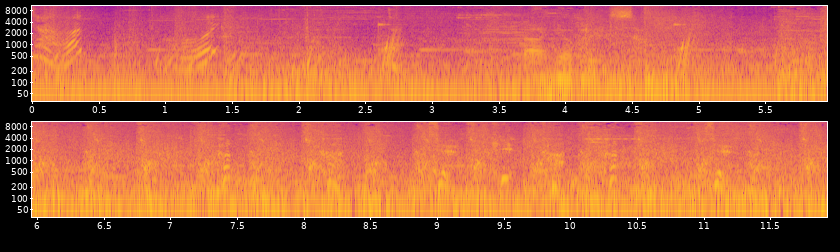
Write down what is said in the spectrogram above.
자, 어이, 아녀발상. 제. 히. 하. 하. 제.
